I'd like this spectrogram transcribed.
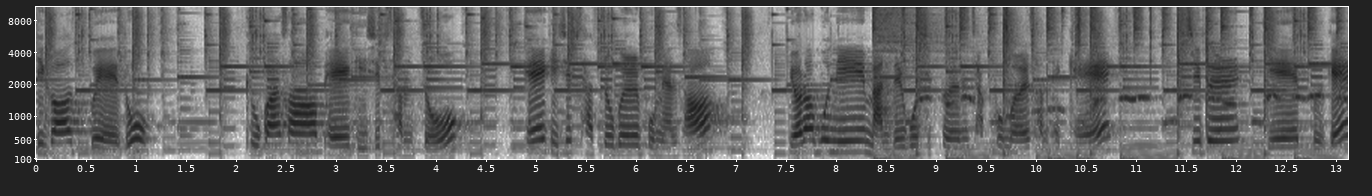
이것 외에도 교과서 123쪽, 124쪽을 보면서 여러분이 만들고 싶은 작품을 선택해 집을 예쁘게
